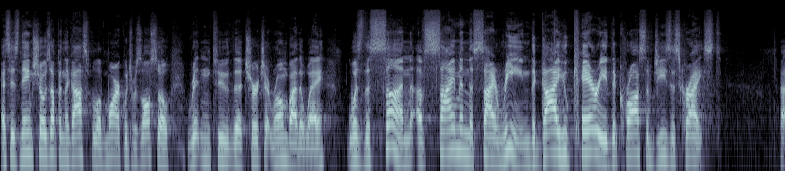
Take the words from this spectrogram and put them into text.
as his name shows up in the Gospel of Mark, which was also written to the church at Rome, by the way, was the son of Simon the Cyrene, the guy who carried the cross of Jesus Christ. Uh,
